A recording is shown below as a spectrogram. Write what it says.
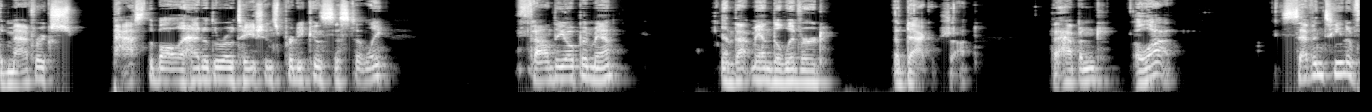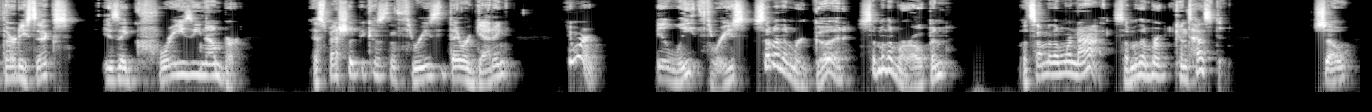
The Mavericks passed the ball ahead of the rotations pretty consistently, found the open man, and that man delivered a dagger shot. That happened a lot. 17 of 36 is a crazy number, especially because the threes that they were getting, they weren't elite threes. Some of them were good, some of them were open, but some of them were not. Some of them were contested. So,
